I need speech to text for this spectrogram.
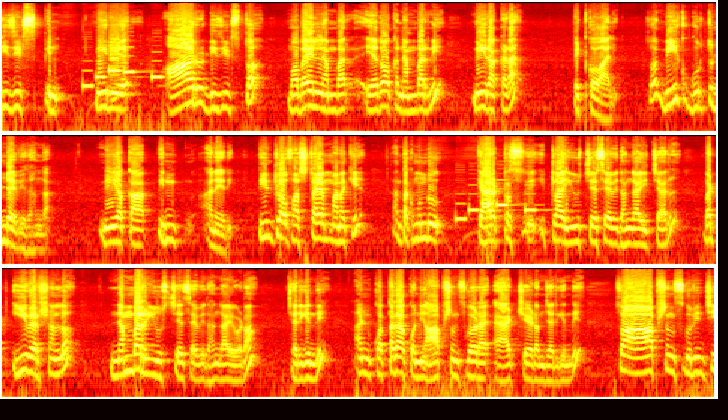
digits pin. మీరు ఆరు డిజిట్స్తో మొబైల్ నెంబర్ ఏదో ఒక నెంబర్ని మీరు అక్కడ పెట్టుకోవాలి. సో మీకు గుర్తుండే విధంగా మీ యొక్క పిన్ అనేది. దీంట్లో ఫస్ట్ టైం మనకి అంతకుముందు క్యారెక్టర్స్ ఇట్లా యూజ్ చేసే విధంగా ఇచ్చారు. బట్ ఈ వెర్షన్లో నెంబర్ యూజ్ చేసే విధంగా ఇవ్వడం జరిగింది. అండ్ కొత్తగా కొన్ని ఆప్షన్స్ కూడా యాడ్ చేయడం జరిగింది. సో ఆ ఆప్షన్స్ గురించి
